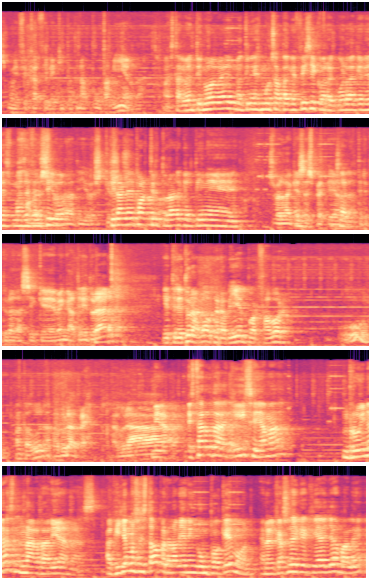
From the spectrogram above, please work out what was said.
es muy eficaz y le quito una puta mierda. Hasta el 29, no tienes mucho ataque físico, recuerda que eres más Joder, defensivo. es verdad, tío, es que Tírale es por verdad. triturar, que él tiene. Es verdad que es especial Claro. triturar, así que venga, triturar. Y tritúralo, pero bien, por favor. Uh, atadura. Atadura, eh, atadura. Mira, esta ruta de aquí se llama Ruinas Nardarianas. Aquí ya hemos estado, pero no había ningún Pokémon. En el caso de que aquí haya, ¿vale?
